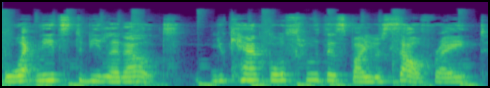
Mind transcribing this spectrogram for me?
what needs to be let out. You can't go through this by yourself, right?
